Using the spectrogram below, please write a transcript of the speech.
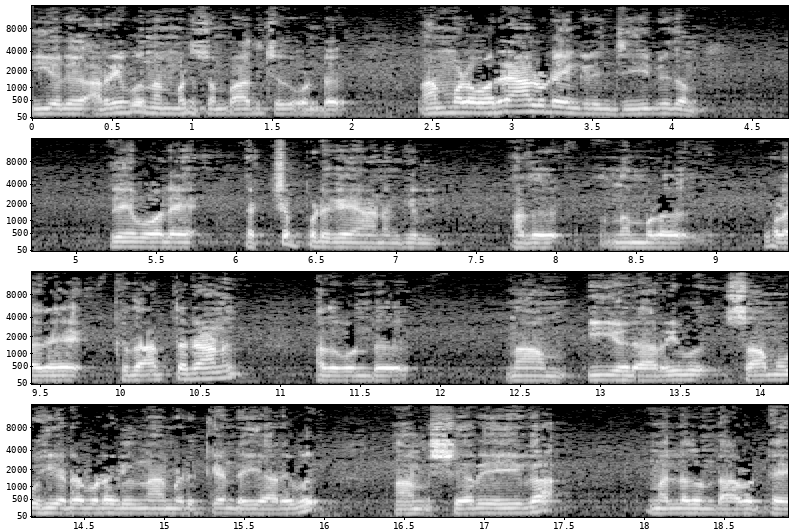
ഈ ഒരു അറിവ് നമ്മൾ സമ്പാദിച്ചതുകൊണ്ട് നമ്മൾ ഒരാളുടെയെങ്കിലും ജീവിതം ഇതേപോലെ രക്ഷപ്പെടുകയാണെങ്കിൽ അത് നമ്മൾ വളരെ കൃതാർത്ഥരാണ്. അതുകൊണ്ട് നാം ഈ ഒരു അറിവ് സാമൂഹിക ഇടപെടലിൽ നാം എടുക്കേണ്ട ഈ അറിവ് നാം ഷെയർ ചെയ്യുക. നല്ലതുണ്ടാവട്ടെ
